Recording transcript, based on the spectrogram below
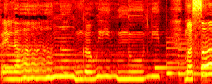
Kailangang gawin ngunit masasaktan.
